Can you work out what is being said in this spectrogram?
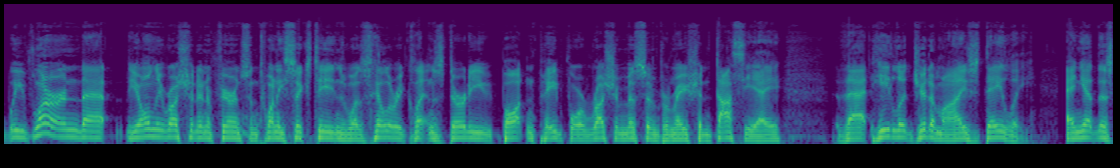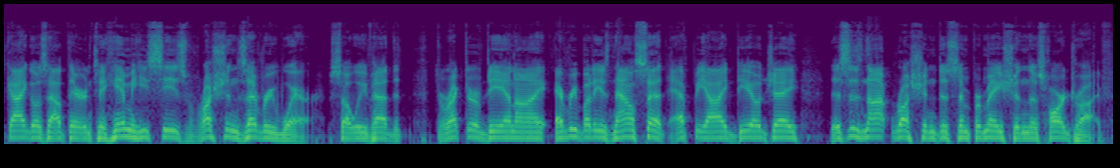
we've learned that the only Russian interference in 2016 was Hillary Clinton's dirty, bought and paid for Russian misinformation dossier that he legitimized daily. And yet this guy goes out there and to him he sees Russians everywhere. So we've had the director of DNI, everybody has now said FBI, DOJ, this is not Russian disinformation, this hard drive.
